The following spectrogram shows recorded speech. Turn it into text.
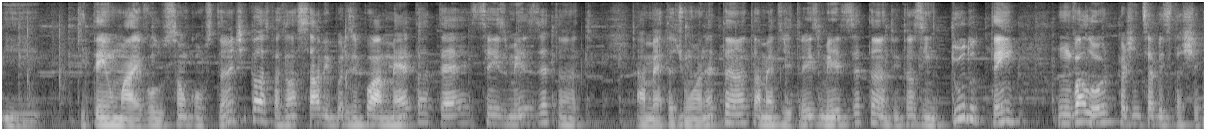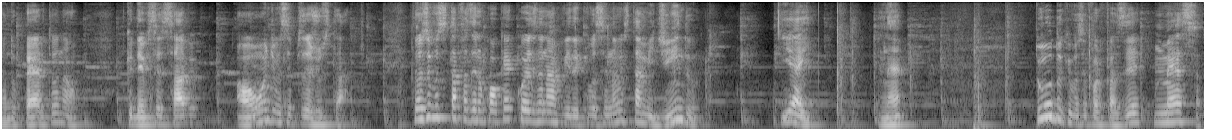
e que tem uma evolução constante que elas fazem. Elas sabem, por exemplo, a meta até seis meses é tanto, a meta de um ano é tanto, a meta de três meses é tanto. Então, assim, tudo tem um valor para a gente saber se está chegando perto ou não. Porque daí você sabe aonde você precisa ajustar. Então, se você está fazendo qualquer coisa na vida que você não está medindo, e aí? Né? Tudo que você for fazer, meça.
